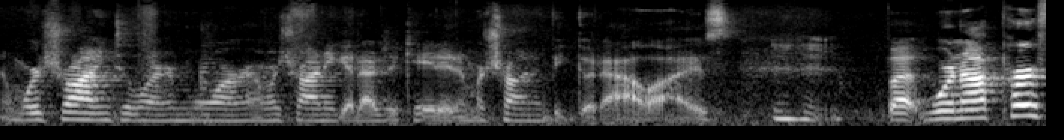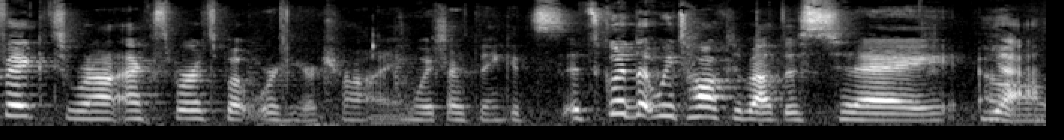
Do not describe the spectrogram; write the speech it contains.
and we're trying to learn more and we're trying to get educated and we're trying to be good allies Mm-hmm. but we're not perfect we're not experts but we're here trying which i think it's it's good that we talked about this today Yeah.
